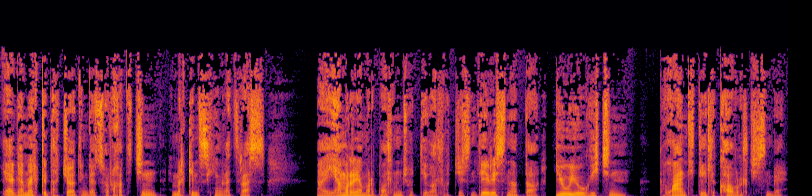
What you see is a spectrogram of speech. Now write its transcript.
яг Америкт очиод ингээд сурахад чинь Америкийн засгийн газраас ямар ямар боломжуудыг олгож ирсэн. Дээрээс нь одоо юу юугийн чинь тухайн тэтгэлэг коверлж ирсэн бэ?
